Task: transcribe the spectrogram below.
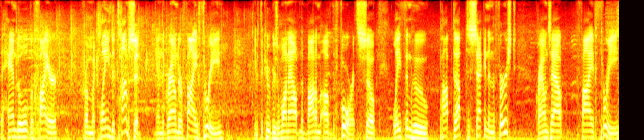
The handle, the fire from McLean to Thompson. And the grounder 5 3 gives the Cougars one out in the bottom of the fourth. So Latham, who popped up to second in the first, grounds out 5 3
